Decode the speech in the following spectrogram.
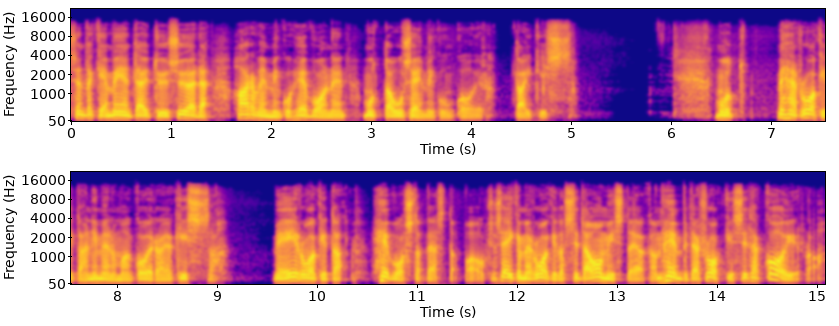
Sen takia meidän täytyy syödä harvemmin kuin hevonen, mutta useimmin kuin koira tai kissa. Mutta mehän ruokitaan nimenomaan koiraa ja kissaa. Me ei ruokita hevosta tässä tapauksessa, eikä me ruokita sitä omistajakaan. Meidän pitäisi ruokkia sitä koiraa.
